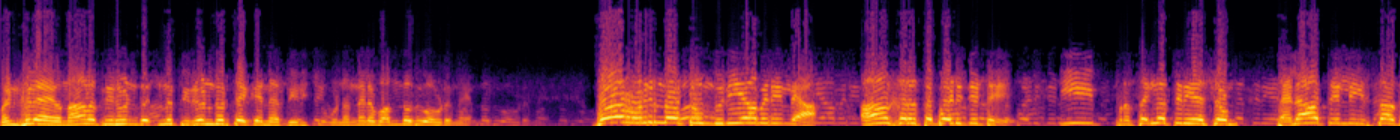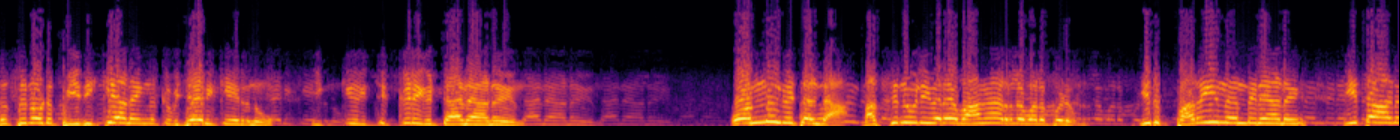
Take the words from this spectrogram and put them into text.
മനസ്സിലായോ? നാളെ തിരുവനന്തപുരം ഇന്ന് തിരുവനന്തപുരത്തേക്ക് തന്നെ തിരിച്ചു പോകണം ഇന്നലെ വന്നതും അവിടുന്ന്. വേറൊരു നോട്ടവും ദുനിയാവിലില്ല. ആഹ്റത്തെ പഠിച്ചിട്ട് ഈ പ്രസംഗത്തിന് ശേഷം തലാത്തല്ലി സദസ്സിനോട് പിരിക്കുകയാണ് നിങ്ങൾക്ക് വിചാരിക്കായിരുന്നു. ഇക്കിളി കിട്ടാനാണ്. ഒന്നും കിട്ടണ്ട. ബസ്സിനൂലി വരെ വാങ്ങാറില്ല പലപ്പോഴും ഇത് പറയുന്ന എന്തിനാണ്? ഇതാണ്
